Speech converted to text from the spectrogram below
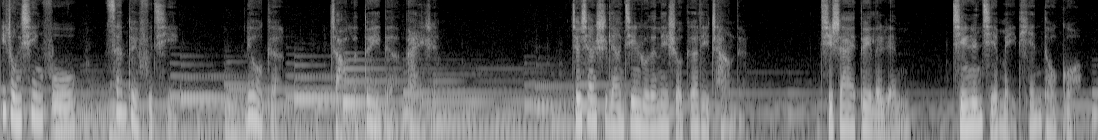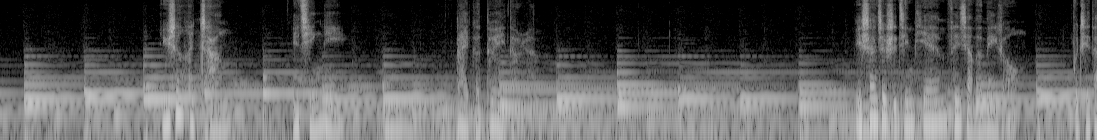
一种幸福，三对夫妻，六个找了对的爱人。就像是梁静茹的那首歌里唱的：“其实爱对了人，情人节每天都过。”余生很长，也请你。爱个对的人。以上就是今天分享的内容，不知道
